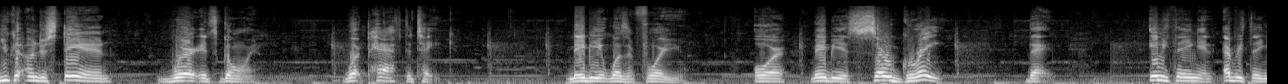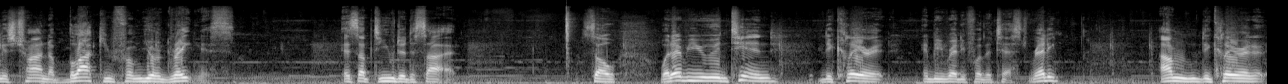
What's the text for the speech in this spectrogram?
you can understand where it's going, what path to take. Maybe it wasn't for you, or maybe it's so great that anything and everything is trying to block you from your greatness. It's up to you to decide. So, whatever you intend, declare it and be ready for the test. Ready? I'm declaring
